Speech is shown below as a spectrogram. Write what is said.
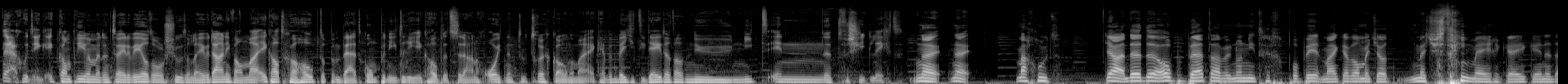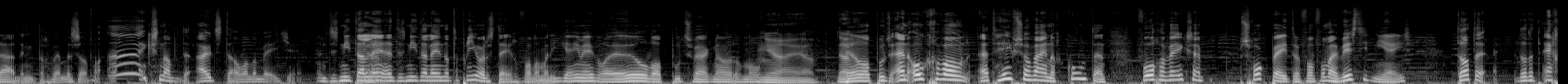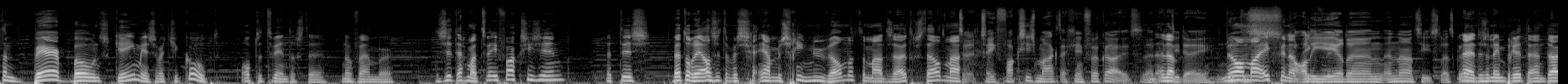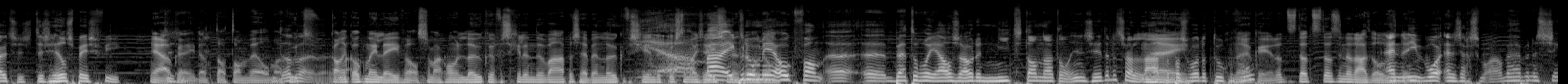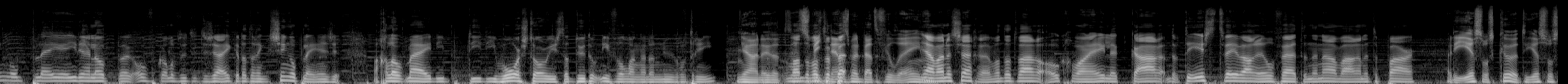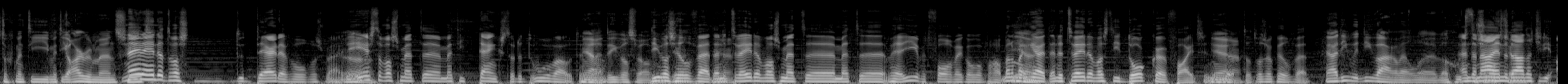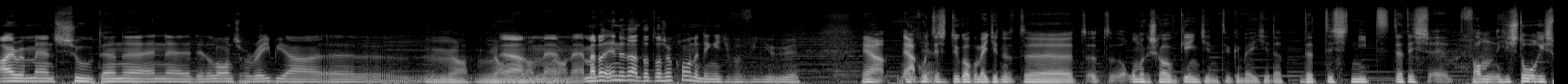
ja, goed, ik, ik kan prima met een Tweede Wereldoorlog shooter leven, daar niet van. Maar ik had gehoopt op een Bad Company 3. Ik hoop dat ze daar nog ooit naartoe terugkomen. Maar ik heb een beetje het idee dat dat nu niet in het verschiet ligt. Nee, nee. Maar goed. Ja, de, de open beta heb ik nog niet geprobeerd, maar ik heb wel met, jou, met je stream meegekeken inderdaad. En ik dacht bij mezelf van, ah, ik snap de uitstel wel een beetje. En het, is niet Ja. alleen, het is niet alleen dat de pre-orders tegenvallen, maar die game heeft wel heel wat poetswerk nodig nog. Ja, ja. Heel wat poets. En ook gewoon, het heeft zo weinig content. Vorige week zei schrok Peter van, voor mij wist hij het niet eens, dat, de, dat het echt een bare bones game is wat je koopt op de 20ste november. Er zitten echt maar twee facties in. Het is, Battle Royale zit er waarschijnlijk, ja misschien nu wel, omdat de maand is uitgesteld, maar... Twee facties maakt echt geen fuck uit, En het dat- idee. Nou, Dat maar ik vind dat- Geallieerden en, en nazi's, let's go. Nee, dus alleen Britten en Duitsers. Het is heel specifiek. Ja, het oké, dat, dat dan wel. Maar Dat- goed, eh, kan ik ook mee leven als ze maar gewoon leuke verschillende wapens hebben en leuke verschillende Ja, customizations maar ik bedoel meer ook van, eh, Battle Royale zou er niet standaard al in zitten. Dat zou later Nee. pas worden toegevoegd. Nee, oké, dat, is- dat, dat is inderdaad wel En, die en dan zeggen ze, maar, oh, we hebben een singleplayer. Iedereen loopt eh, over Call of Duty te zeiken dat er een singleplayer in zit. Maar geloof mij, die, die, die war stories, dat duurt ook niet veel langer dan een uur of drie. Ja, nee, dat, Want dat is was met Battlefield 1. Ja, maar net zeggen, want dat waren ook gewoon hele karen. De eerste twee waren heel vet en daarna waren het een paar. Maar die eerste was kut. Die eerste was toch met die, met die Iron Man suit? Nee, nee, dat was de derde volgens mij. De Ja. eerste was met, eh, met die tanks door het oerwoud. en Ja, zo. die was wel Die was heel vet. En Ja. de tweede was met, eh met ja, hier hebben we het vorige week ook over gehad. Maar dat Ja. maakt niet uit. En de tweede was die dog fights in de lucht. Dat was ook heel vet. Ja, die, die waren wel, wel goed en daarna verzorgd, inderdaad had je die Iron Man suit en, en de Lawrence of Arabia. Ja, man, man. Maar dan, inderdaad, dat was ook gewoon een dingetje voor vier uur. Ja, ja goed, het is natuurlijk ook een beetje het, eh, het, het ondergeschoven kindje natuurlijk een beetje. Dat, dat is niet, dat is eh, van historisch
